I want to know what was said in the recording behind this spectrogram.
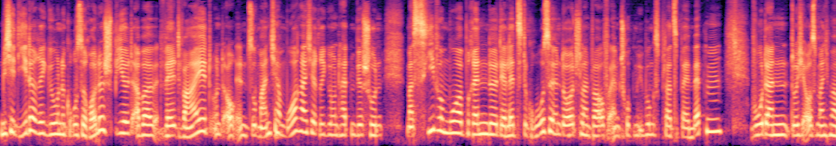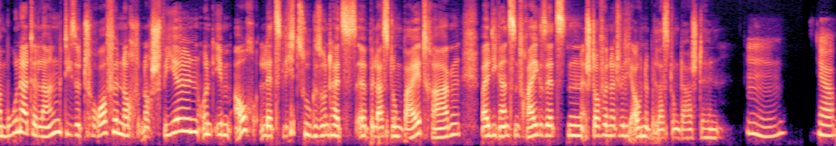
nicht in jeder Region eine große Rolle spielt, aber weltweit und auch in so mancher moorreicher Region hatten wir schon massive Moorbrände. Der letzte große in Deutschland war auf einem Truppenübungsplatz bei Meppen, wo dann durchaus manchmal monatelang diese Torfe noch, noch schwelen und eben auch letztlich zu Gesundheitsbelastung beitragen, weil die ganzen freigesetzten Stoffe natürlich auch eine Belastung darstellen. Mhm. Ja,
